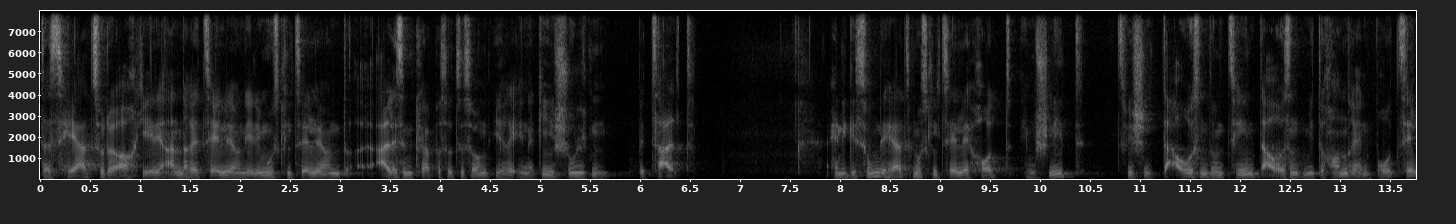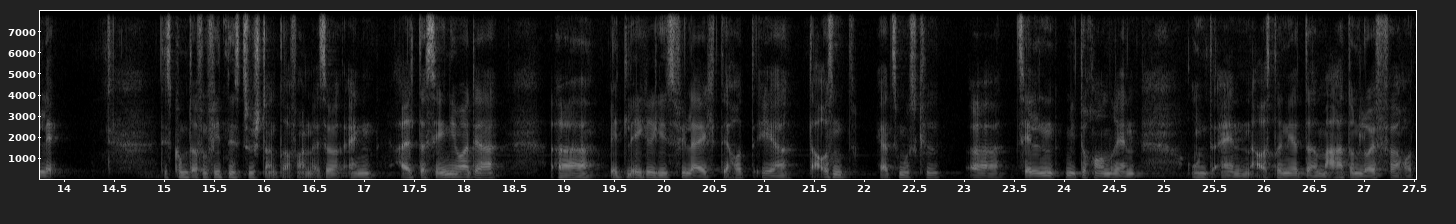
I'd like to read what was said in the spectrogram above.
das Herz oder auch jede andere Zelle und jede Muskelzelle und alles im Körper sozusagen ihre Energieschulden bezahlt. Eine gesunde Herzmuskelzelle hat im Schnitt zwischen 1000 und 10.000 Mitochondrien pro Zelle. das kommt auf den Fitnesszustand drauf an. Also ein alter Senior, der äh, bettlägerig ist vielleicht, der hat eher 1000 Herzmuskelzellen, äh, Mitochondrien und ein austrainierter Marathonläufer hat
